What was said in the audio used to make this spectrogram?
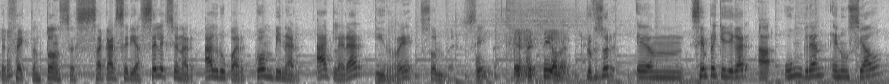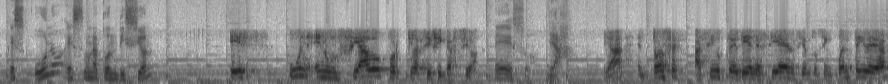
Perfecto, entonces sacar sería seleccionar, agrupar, combinar, aclarar y resolver. ¿sí? Efectivamente. Profesor, em, siempre hay que llegar a un gran enunciado. ¿Es uno? ¿Es una condición? Es un enunciado por clasificación. Eso, ya. ¿Ya? Entonces, así usted tiene 100, 150 ideas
